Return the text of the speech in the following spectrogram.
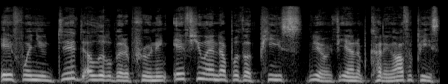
if when you did a little bit of pruning, if you end up with a piece, you know, if you end up cutting off a piece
